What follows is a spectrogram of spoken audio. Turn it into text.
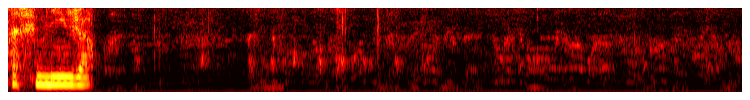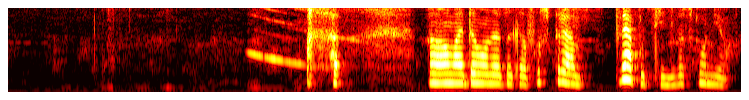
Hai să fim ninja. mai dăm o dată că a fost prea, prea puțin, vă spun eu.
